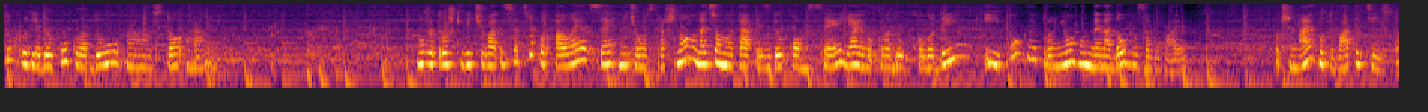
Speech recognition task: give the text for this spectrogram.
Цукру для білку кладу 100 грамів. Може трошки відчуватися цукор, але це нічого страшного. На цьому етапі з білком все. Я його кладу в холодильник і поки про нього ненадовго забуваю. Починаю готувати тісто.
